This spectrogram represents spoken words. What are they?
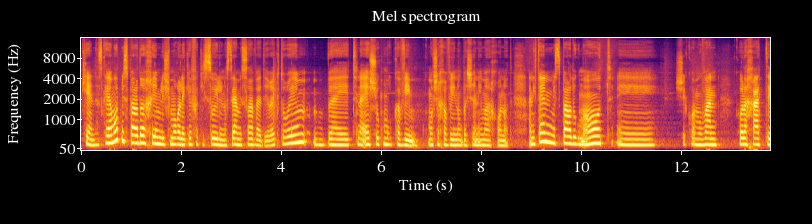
כן, אז קיימות מספר דרכים לשמור על היקף הכיסוי לנושאי המשרה והדירקטורים בתנאי שוק מורכבים, כמו שחווינו בשנים האחרונות. אני אתן מספר דוגמאות, אה, שכמובן כל אחת, אה,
